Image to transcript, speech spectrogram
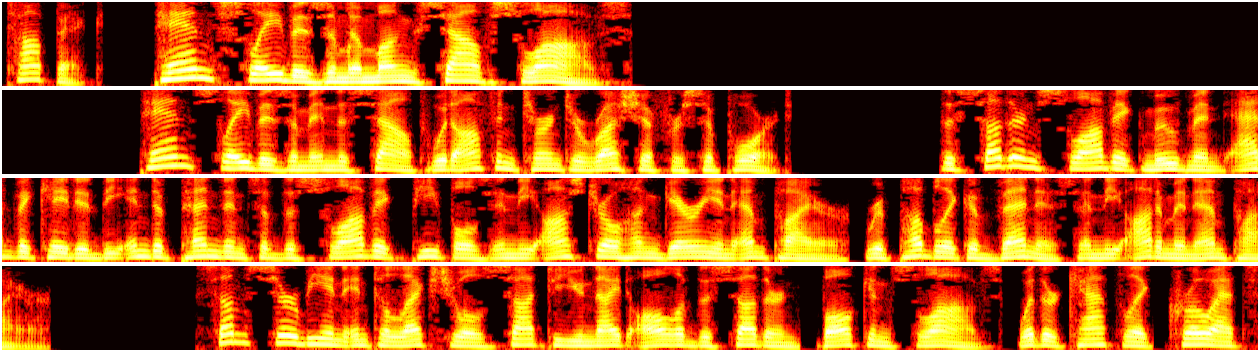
Pan-Slavism among South Slavs Pan-Slavism in the south would often turn to Russia for support. The Southern Slavic movement advocated the independence of the Slavic peoples in the Austro-Hungarian Empire, Republic of Venice and the Ottoman Empire. Some Serbian intellectuals sought to unite all of the southern, Balkan Slavs, whether Catholic Croats,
